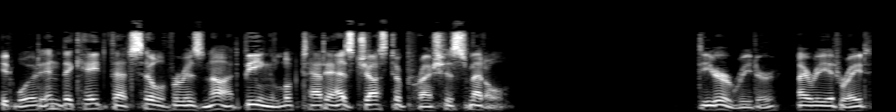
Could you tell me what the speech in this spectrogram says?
it would indicate that silver is not being looked at as just a precious metal. Dear reader, I reiterate,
